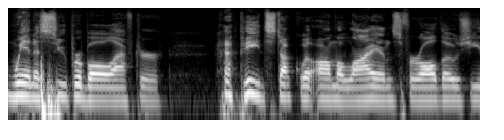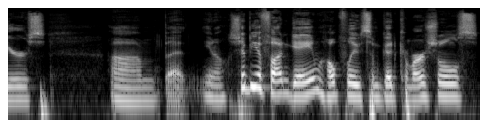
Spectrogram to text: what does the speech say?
win a Super Bowl after being stuck with, on the Lions for all those years. Um, but you know, should be a fun game. Hopefully, some good commercials.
